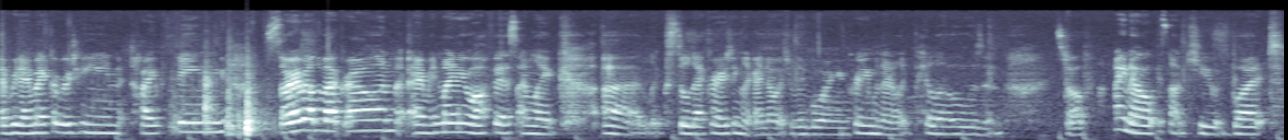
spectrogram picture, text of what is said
everyday makeup routine type thing. Sorry about the background. I'm in my new office. I'm like uh, like still decorating. Like I know it's really boring and cream and there are like pillows and stuff. I know it's not cute but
